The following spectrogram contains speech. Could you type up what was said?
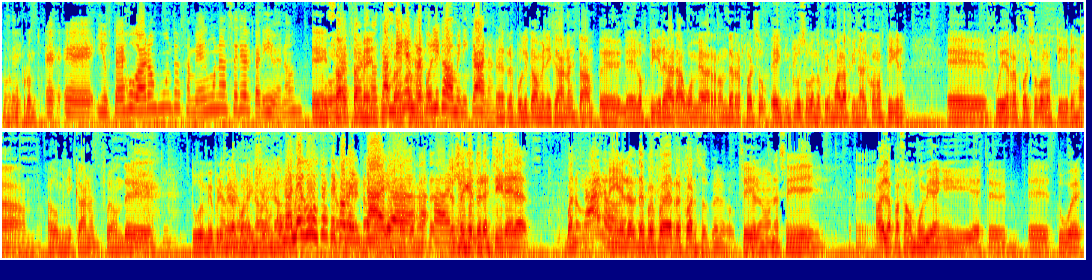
Nos Sí. vemos pronto. Eh, eh, y ustedes jugaron juntos también en una serie del Caribe, ¿no? Exactamente, También en. República Dominicana. En República Dominicana está, eh, eh, los Tigres de Aragua me agarraron de refuerzo. Eh, incluso cuando fuimos a la final con los Tigres, eh, fui de refuerzo con los Tigres a, a Dominicana. Fue donde tuve mi primera no conexión no, con... No le gusta este No me- no me comentario. gusta Yo sé que tú eres tigrera. Bueno, Claro. Miguel después fue de refuerzo, pero, Sí. pero aún así. Eh, Ay, la pasamos muy bien y este eh, tuve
